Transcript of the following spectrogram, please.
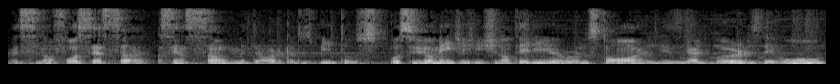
Mas se não fosse essa ascensão meteórica dos Beatles, possivelmente a gente não teria Rolling Stones, Yardbirds, The Who,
